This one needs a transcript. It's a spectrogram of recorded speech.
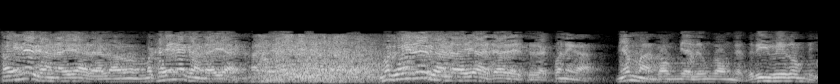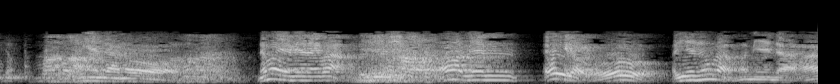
ခိုင်တဲ့ခန္ဓာရတာလားမခိုင်တဲ့ခန္ဓာရမခိုင်တဲ့ခန္ဓာရတာလေဆိုတာခေါင်းကမျက်မှန်ကောင်းမျက်လုံးကောင်းနဲ့သတိဝေကောင်းနေကြောင်းမြင်တာတော့နမရမြင်နိုင်ပါဟောမြင်အဲ့တော့အရင်တုန်းကမမြင်တာဟာ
